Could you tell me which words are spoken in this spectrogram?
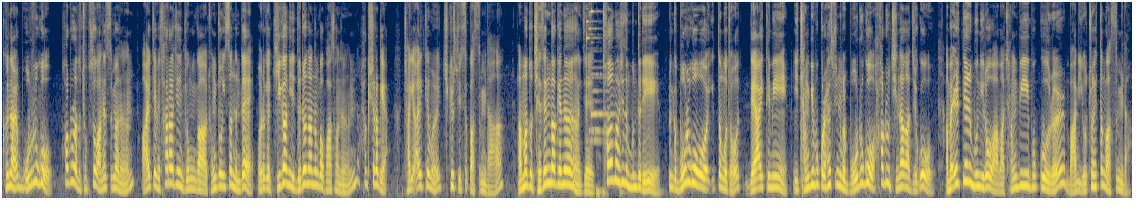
그날 모르고 하루라도 접속 안 했으면은 아이템이 사라지는 경우가 종종 있었는데 어, 이렇게 기간이 늘어나는 거 봐서는 확실하게 자기 아이템을 지킬 수 있을 것 같습니다. 아마도 제 생각에는 이제 처음 하시는 분들이 그러니까 모르고 있던 거죠. 내 아이템이 이 장비 복구를 할 수 있는 걸 모르고 하루 지나가지고 아마 1대1 문의로 아마 장비 복구를 많이 요청했던 것 같습니다.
